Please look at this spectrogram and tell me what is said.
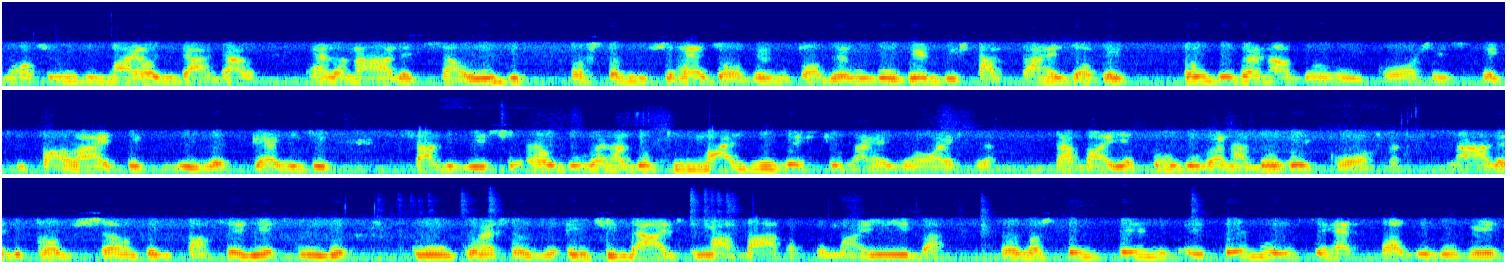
nosso, um dos maiores gargalos, era na área de saúde. Nós estamos resolvendo o problema, o governo do estado está resolvendo. Então o governador Rui Costa, isso tem que falar e tem que dizer, porque a gente sabe disso, é o governador que mais investiu na região oeste da Bahia, foi o governador Rui Costa. Na área de produção, tem parcerias com, com, com essas entidades, como a BAPA, como a IBA. Então nós temos, temos, temos esse respaldo do governo.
